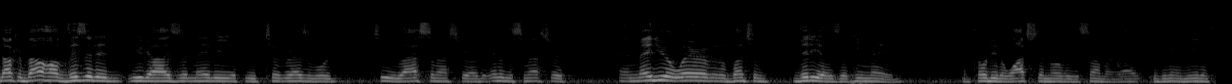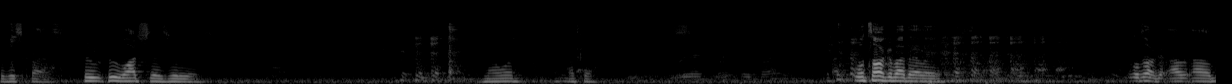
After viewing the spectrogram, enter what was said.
Dr. Balhoff visited you guys that maybe if you took Reservoir 2 last semester at the end of the semester and made you aware of a bunch of videos that he made and told you to watch them over the summer, right? Because you're going to need them for this class. Who, who watched those videos? no one? Okay. Where, where can we find? We'll talk about that later. We'll talk. I'll, I'll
